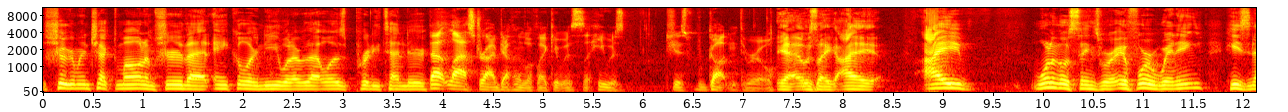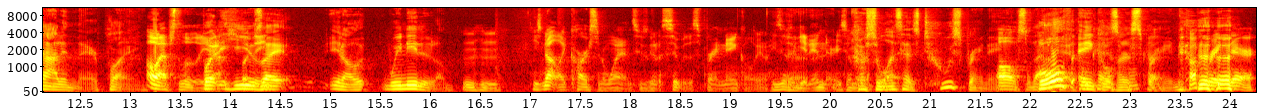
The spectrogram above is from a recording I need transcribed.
Sugarman checked him out. I'm sure that ankle or knee, whatever that was, pretty tender. that last drive definitely looked like it was he was just gutting through. yeah, it was like I, I, one of those things where if we're winning, he's not in there playing. Oh, absolutely. but yeah. he was they- like, you know, we needed him. he's not like Carson Wentz who's going to sit with a sprained ankle. You know, he's going to get in there. He's to Carson Wentz has two sprained ankles. Oh, ankles. so that, both okay, ankles okay, are sprained. Tough break there.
